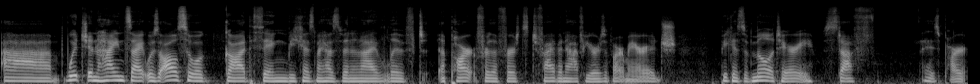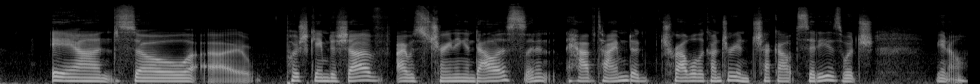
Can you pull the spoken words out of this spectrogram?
Um, which, in hindsight, was also a God thing because my husband and I lived apart for the first five and a half years of our marriage because of military stuff, his part. And so, uh, push came to shove. I was training in Dallas. I didn't have time to travel the country and check out cities, which, you know,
